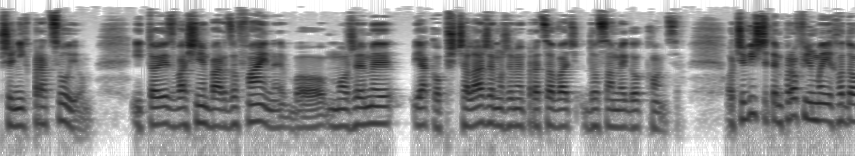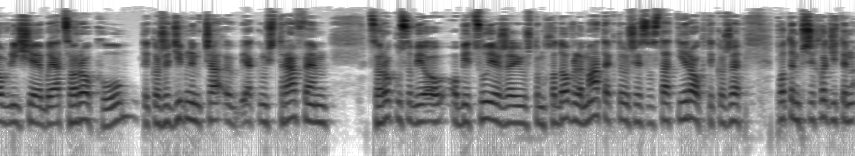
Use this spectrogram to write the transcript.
przy nich pracują. I to jest właśnie bardzo fajne, bo możemy jako pszczelarze możemy pracować do samego końca. Oczywiście ten profil mojej hodowli się, bo ja co roku, tylko że dziwnym jakimś trafem, co roku sobie obiecuję, że już tą hodowlę matek to już jest ostatni rok, tylko że potem przychodzi ten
